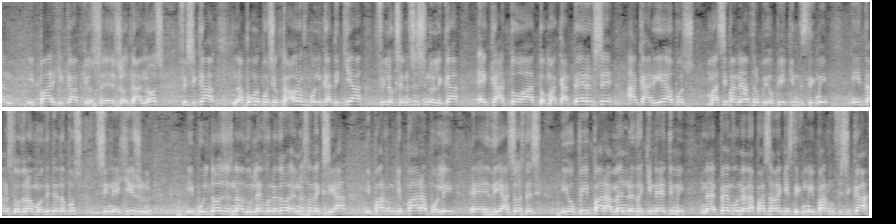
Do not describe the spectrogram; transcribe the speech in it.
αν υπάρχει κάποιος ε, ζωντανός. Φυσικά να πούμε πως η 8όροφη πολυκατοικία φιλοξενούσε συνολικά 100 άτομα. Κατέρευσε ακαριέα, όπως μας είπαν οι άνθρωποι οι οποίοι εκείνη τη στιγμή ήταν στο δρόμο. Δείτε εδώ πώ συνεχίζουν οι μπουλντόζες να δουλεύουν εδώ, ενώ στα δεξιά υπάρχουν και πάρα πολλοί ε, διασώστες οι οποίοι παραμένουν εδώ και είναι έτοιμοι να επέμβουν ανα πάσα ώρα και στιγμή. Υπάρχουν φυσικά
